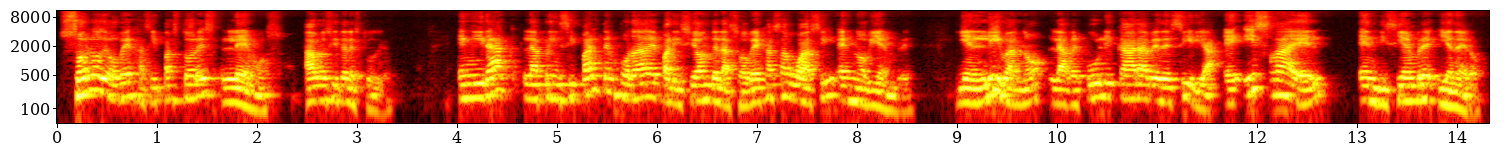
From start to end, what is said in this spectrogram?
solo de ovejas y pastores, leemos, abro cita el estudio. En Irak, la principal temporada de aparición de las ovejas awasi es noviembre, y en Líbano, la República Árabe de Siria e Israel en diciembre y enero.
